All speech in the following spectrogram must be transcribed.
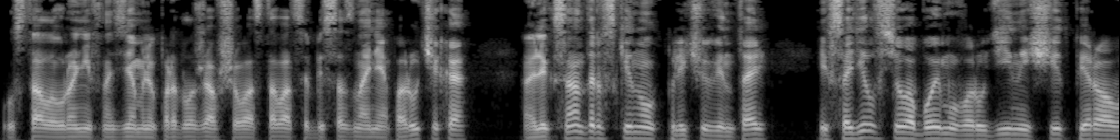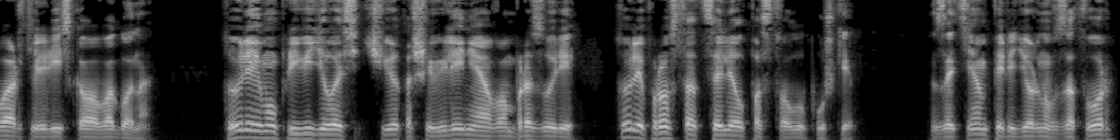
Устало уронив на землю продолжавшего оставаться без сознания поручика, Александр вскинул к плечу винтарь и всадил всю обойму в орудийный щит первого артиллерийского вагона. То ли ему привиделось чье-то шевеление в амбразуре, то ли просто целил по стволу пушки. Затем, передернув затвор,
